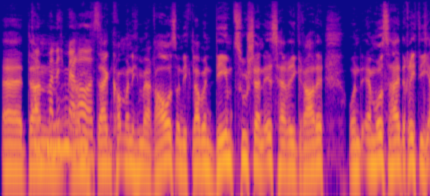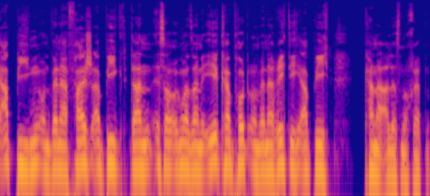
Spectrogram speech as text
äh, dann, kommt man nicht mehr ähm, raus. dann kommt man nicht mehr raus. Und ich glaube, in dem Zustand ist Harry gerade. Und er muss halt richtig abbiegen. Und wenn er falsch abbiegt, dann ist auch irgendwann seine Ehe kaputt. Und wenn er richtig abbiegt, kann er alles noch retten.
